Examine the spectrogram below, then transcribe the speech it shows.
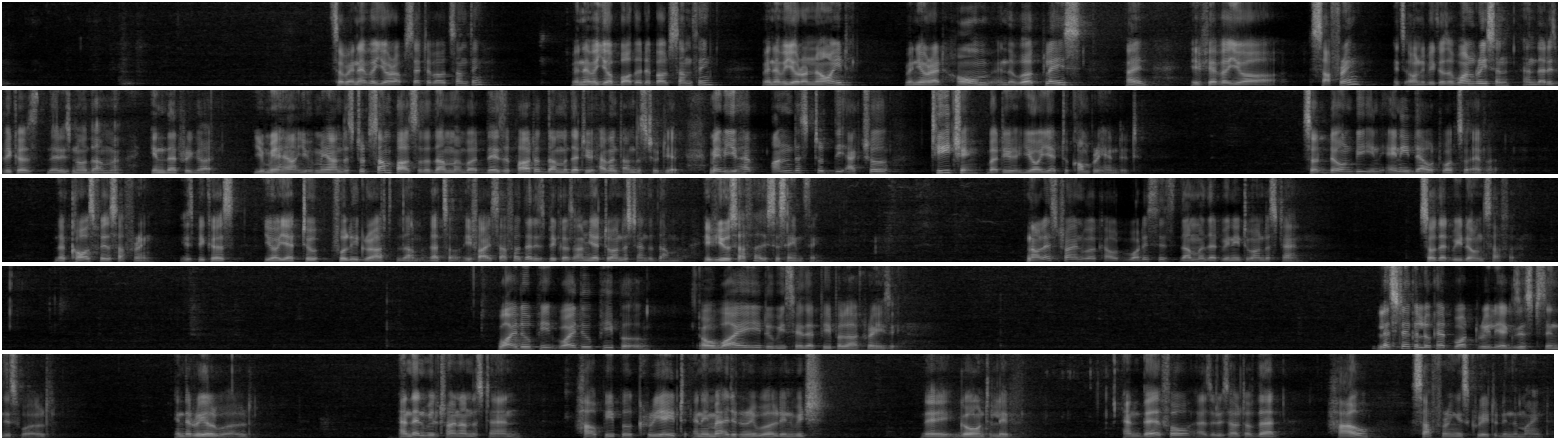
So, whenever you're upset about something, whenever you're bothered about something, whenever you're annoyed, when you're at home, in the workplace, right? If ever you're suffering, it's only because of one reason, and that is because there is no Dhamma in that regard. You may have you may understood some parts of the Dhamma, but there's a part of Dhamma that you haven't understood yet. Maybe you have understood the actual teaching, but you, you're yet to comprehend it. So don't be in any doubt whatsoever. The cause for your suffering is because you are yet to fully grasp the Dhamma. That's all. If I suffer, that is because I'm yet to understand the Dhamma. If you suffer, it's the same thing. Now let's try and work out what is this Dhamma that we need to understand so that we don't suffer. Why do, pe- why do people, or why do we say that people are crazy? Let's take a look at what really exists in this world, in the real world, and then we'll try and understand how people create an imaginary world in which they go on to live. And therefore, as a result of that, how suffering is created in the mind.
